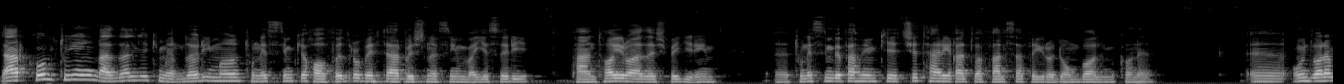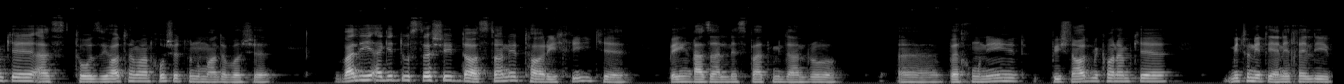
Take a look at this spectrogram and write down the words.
در کل توی این غزل یک مقداری ما تونستیم که حافظ رو بهتر بشناسیم و یه سری پندهایی رو ازش بگیریم. تونستیم بفهمیم که چه طریقت و فلسفه ای رو دنبال می‌کنه. امیدوارم که از توضیحات من خوشتون اومده باشه. ولی اگه دوست داشتید داستان تاریخی که به این غزل نسبت میدن رو بخونید پیشنهاد می‌کنم که می‌تونید یعنی خیلی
